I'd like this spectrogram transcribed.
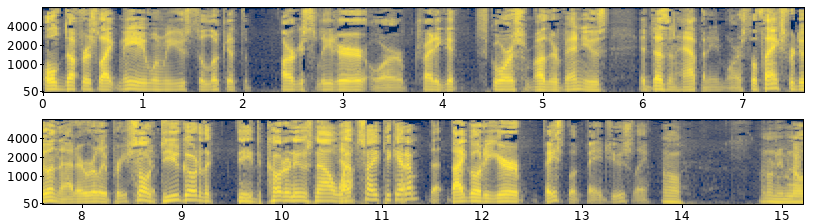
Old duffers like me, when we used to look at the Argus leader or try to get scores from other venues, it doesn't happen anymore. So thanks for doing that. I really appreciate so it. So do you go to the, the Dakota News Now yeah. website to get them? I go to your Facebook page usually. Oh, I don't even know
